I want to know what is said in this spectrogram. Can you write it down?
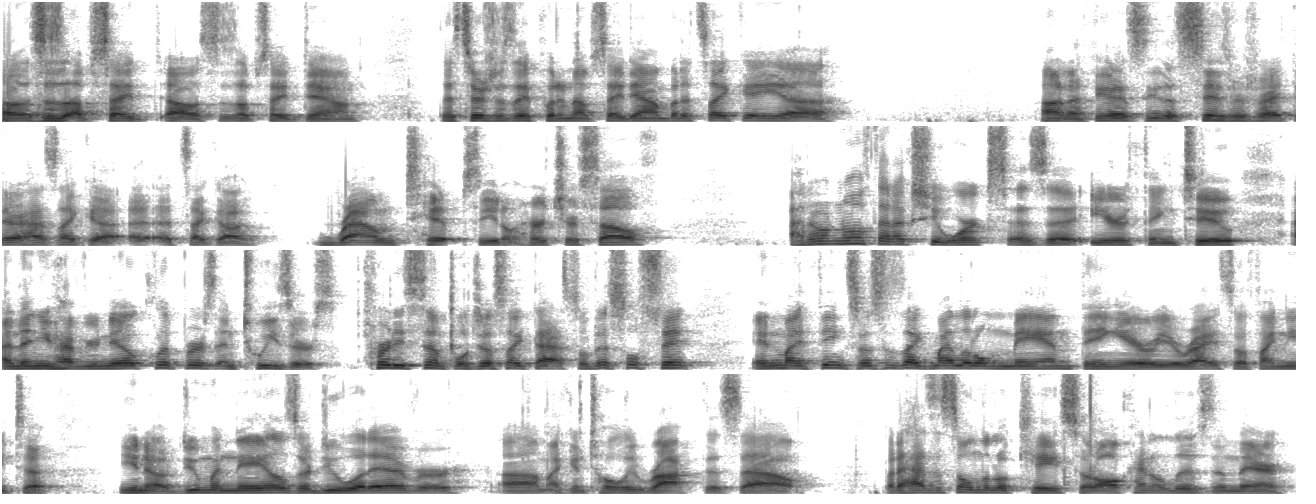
Oh, this is upside, oh, this is upside down. The scissors they put in upside down, but it's like a, uh, I don't know if you guys see the scissors right there. It has like a, it's like a round tip so you don't hurt yourself. I don't know if that actually works as an ear thing too. And then you have your nail clippers and tweezers. Pretty simple, just like that. So this will sit in my thing. So this is like my little man thing area, right? So if I need to, you know, do my nails or do whatever, um, I can totally rock this out but it has its own little case, so it all kind of lives in there.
